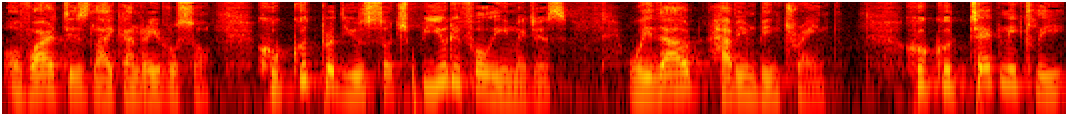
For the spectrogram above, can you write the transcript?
of artists like Henri Rousseau, who could produce such beautiful images without having been trained, who could technically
